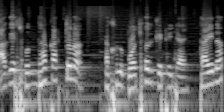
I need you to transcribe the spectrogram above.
আগে সন্ধ্যা কাটতো না, এখন বছর কেটে যায়, তাই না?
